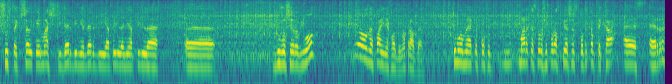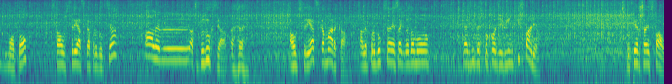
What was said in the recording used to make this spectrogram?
szóstek wszelkiej maści, derby, nie derby, aprile, nie aprile e, dużo się robiło i one fajnie chodzą, naprawdę. Tu mamy jakiś sposób markę, z którą się po raz pierwszy spotykam, TK ESR Moto. To austriacka produkcja, ale, yy, znaczy produkcja, austriacka marka, ale produkcja jest jak wiadomo, jak widać po kodzie win, Hiszpania. bo pierwsza jest V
